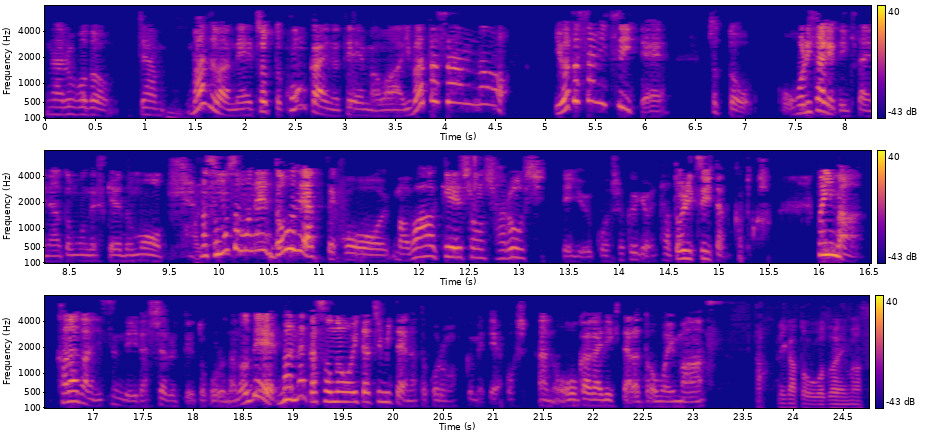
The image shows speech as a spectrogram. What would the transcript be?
なるほど。じゃあ、まずはね、ちょっと今回のテーマは、岩田さんの、岩田さんについて、ちょっと掘り下げていきたいなと思うんですけれども、はいまあ、そもそもね、どうやってこう、まあ、ワーケーション社労士っていうこう職業にたどり着いたのかとか、まあ、今、神奈川に住んでいらっしゃるっていうところなので、まあ、なんかその生い立ちみたいなところも含めておし、あの、お伺いできたらと思います。あありがとうございます。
